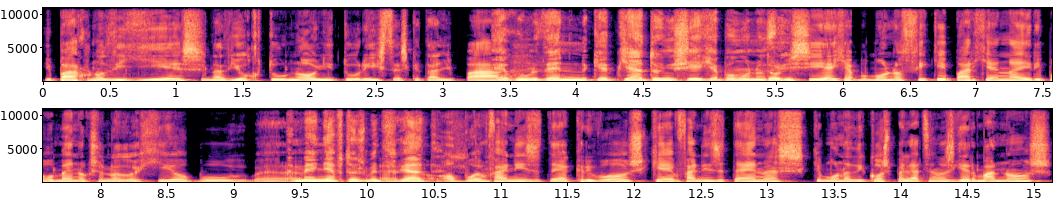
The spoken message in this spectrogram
υπάρχουν οδηγίες να διωχτούν όλοι οι τουρίστες κτλ. έχουν δεν και πια το νησί έχει απομονωθεί Το νησί έχει απομονωθεί και υπάρχει ένα ερυπωμένο ξενοδοχείο που, ε, μένει αυτός με τις ε, γάτες όπου εμφανίζεται ακριβώς και εμφανίζεται ένας και μοναδικός πελάτης, ένας Γερμανός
